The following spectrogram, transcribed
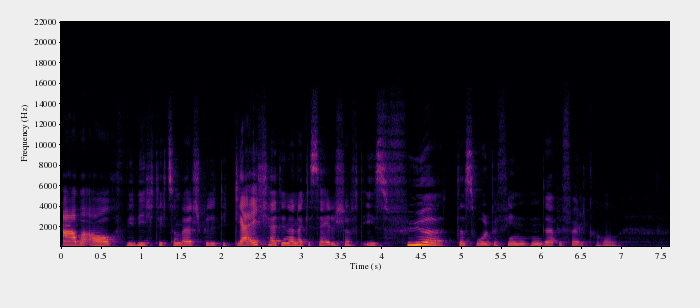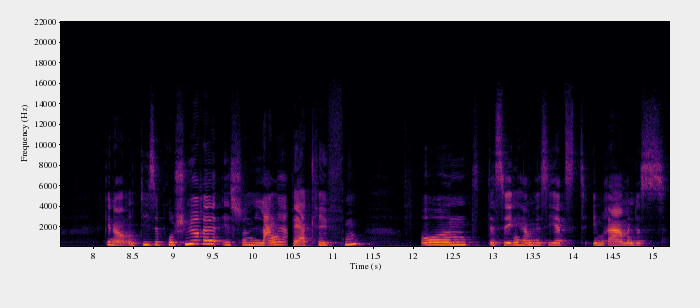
aber auch wie wichtig zum Beispiel die Gleichheit in einer Gesellschaft ist für das Wohlbefinden der Bevölkerung. Genau, und diese Broschüre ist schon lange vergriffen und deswegen haben wir sie jetzt im Rahmen des,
